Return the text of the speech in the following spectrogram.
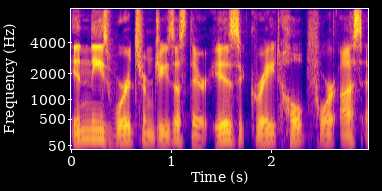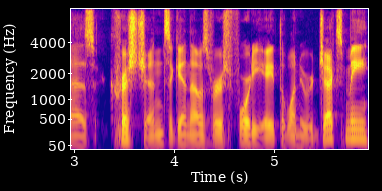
in these words from Jesus, there is great hope for us as Christians. Again, that was verse 48. The one who rejects me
